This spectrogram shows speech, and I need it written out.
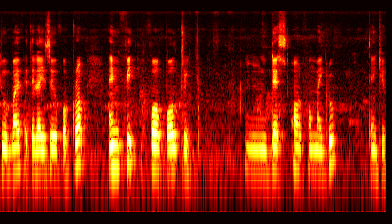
to buy fertilizer for crop and feed for poultry. Mm, that's all from my group. Thank you.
